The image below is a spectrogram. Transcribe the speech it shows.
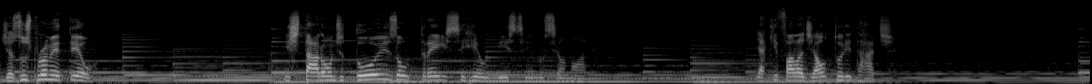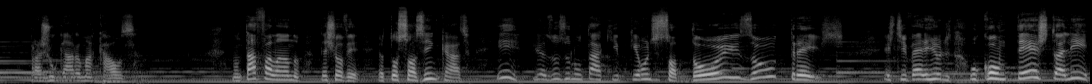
Jesus prometeu estar onde dois ou três se reunissem no seu nome. E aqui fala de autoridade para julgar uma causa. Não está falando, deixa eu ver, eu estou sozinho em casa. Ih, Jesus não está aqui, porque onde só dois ou três estiverem reunidos. O contexto ali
